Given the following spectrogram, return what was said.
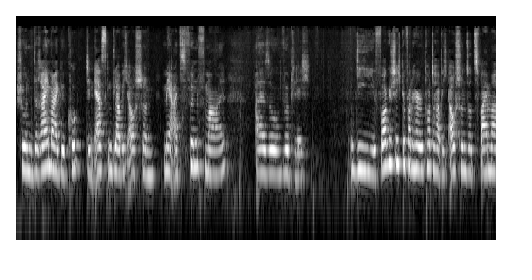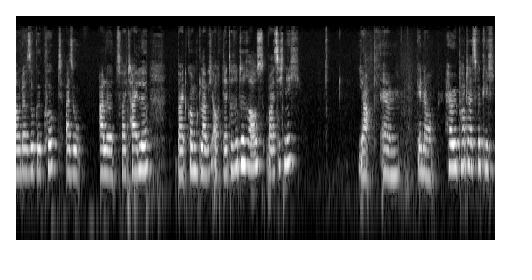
schon dreimal geguckt. Den ersten glaube ich auch schon mehr als fünfmal. Also wirklich. Die Vorgeschichte von Harry Potter habe ich auch schon so zweimal oder so geguckt. Also alle zwei Teile. Bald kommt, glaube ich, auch der dritte raus. Weiß ich nicht. Ja, ähm, genau. Harry Potter ist wirklich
